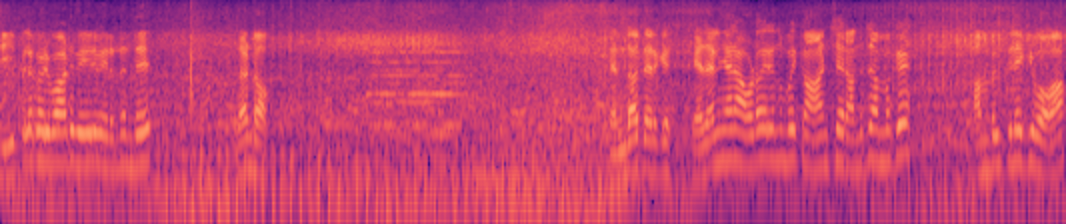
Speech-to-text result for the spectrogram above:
ജീപ്പിലൊക്കെ ഒരുപാട് പേര് വരുന്നുണ്ട്. ഇതുണ്ടോ? എന്താ തിരക്ക്? ഏതായാലും ഞാൻ അവിടെ വരെ ഒന്ന് പോയി കാണിച്ചു തരാം. എന്നിട്ട് നമുക്ക് അമ്പലത്തിലേക്ക് പോവാം.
